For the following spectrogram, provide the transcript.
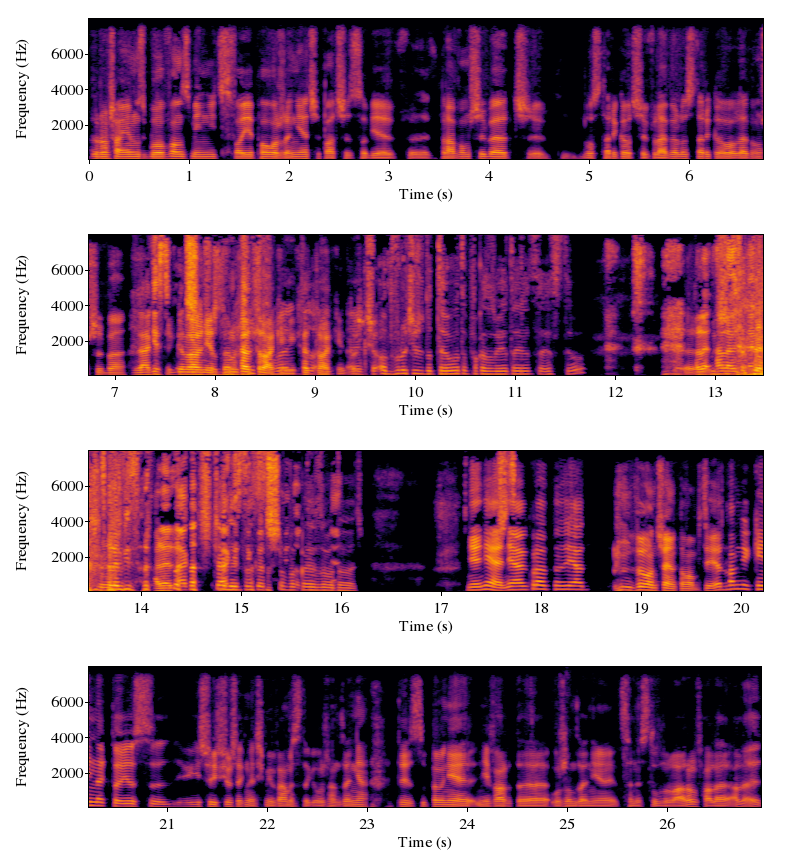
ruszając głową zmienić swoje położenie, czy patrzeć sobie w, w prawą szybę, czy lusterko, czy w lewe lusterko, lewą szybę. Jak jest, Generalnie jest ten head tracking, head tracking. jak się odwrócisz do tyłu, to pokazuje to, co jest z tyłu? Ale, ale, telewizor ale lag, ściany, to trzeba zamontować. Nie, nie, nie, akurat no, ja wyłączyłem tą opcję. Dla mnie Kinect to jest, jeśli się już tak naśmiewamy z tego urządzenia, to jest zupełnie niewarte urządzenie ceny 100 dolarów, ale, ale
